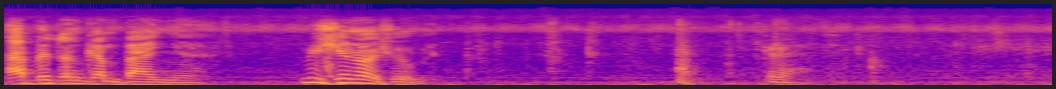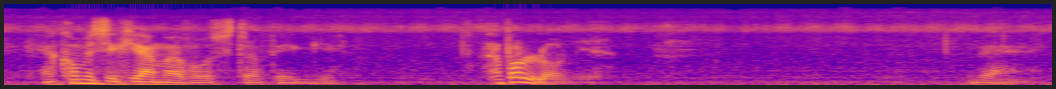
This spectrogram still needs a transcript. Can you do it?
Abito in campagna, vicino a Ciumi. Grazie. E come si chiama vostra figlia? Apollonia. Bene.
